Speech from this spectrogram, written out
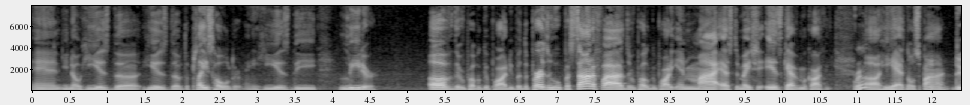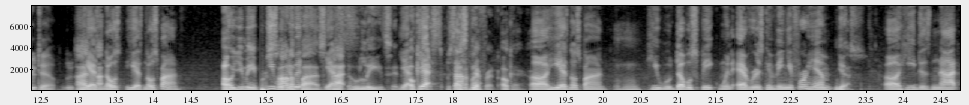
and you know he is the he is the the placeholder, and he is the leader of the Republican Party. But the person who personifies the Republican Party, in my estimation, is Kevin McCarthy. Really? Uh, he has no spine. Do tell. Do tell. I- he has I- no he has no spine. Oh, you mean He will do it- personifies, yes. not who leads it. Yes, Okay. yes, That's different. Okay. Uh, he has no spine. He will double speak whenever it's convenient for him. yes. Uh, he does not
